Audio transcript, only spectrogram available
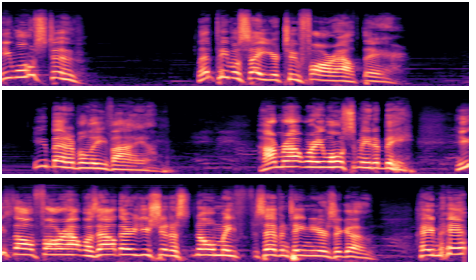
He wants to. Let people say you're too far out there. You better believe I am. I'm right where He wants me to be. You thought far out was out there, you should have known me 17 years ago. Amen.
